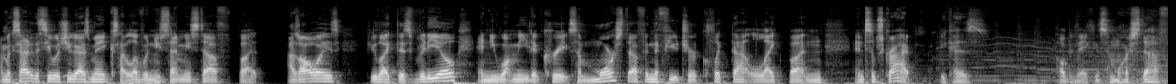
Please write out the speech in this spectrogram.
I'm excited to see what you guys make because I love when you send me stuff, but as always, if you like this video and you want me to create some more stuff in the future, click that like button and subscribe because I'll be making some more stuff.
